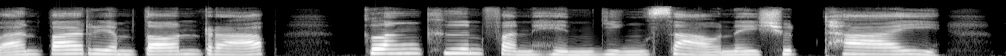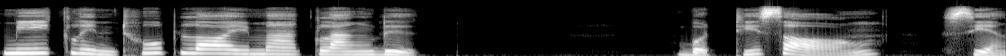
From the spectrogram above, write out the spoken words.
บ้านป้าเรียมต้อนรับ กลางคืนฝันเห็นหญิงสาวในชุดไทย มีกลิ่นทูบลอยมากลางดึก บทที่สองเสียง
